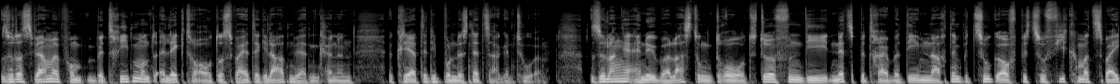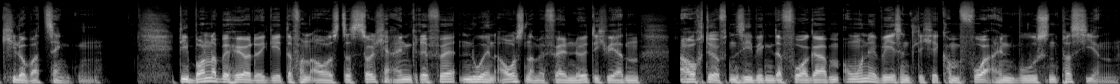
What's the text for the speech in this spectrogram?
sodass Wärmepumpen betrieben und Elektroautos weiter geladen werden können, erklärte die Bundesnetzagentur. Solange eine Überlastung droht, dürfen die Netzbetreiber demnach den Bezug auf bis zu 4,2 Kilowatt senken. Die Bonner Behörde geht davon aus, dass solche Eingriffe nur in Ausnahmefällen nötig werden. Auch dürften sie wegen der Vorgaben ohne wesentliche Komforteinbußen passieren.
